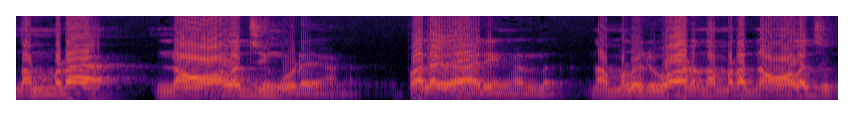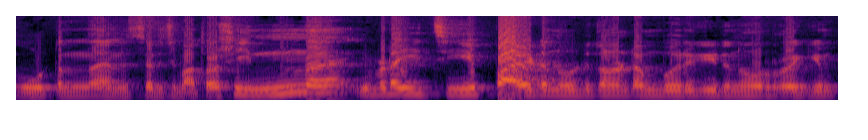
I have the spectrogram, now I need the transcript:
നമ്മുടെ നോളജും കൂടെയാണ് പല കാര്യങ്ങളിൽ നമ്മൾ ഒരുപാട് നമ്മുടെ നോളജ് കൂട്ടുന്നതനുസരിച്ച് മാത്രം. പക്ഷെ ഇന്ന് ഇവിടെ ഈ ചീപ്പായിട്ട് നൂറ്റി തൊണ്ണൂറ്റൊമ്പത് രൂപയ്ക്ക് ഇരുന്നൂറ് രൂപയ്ക്കും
